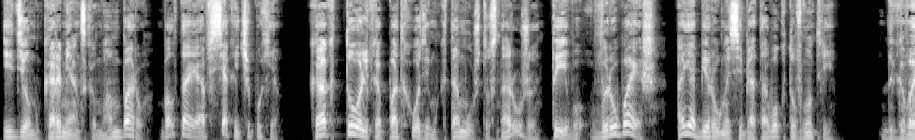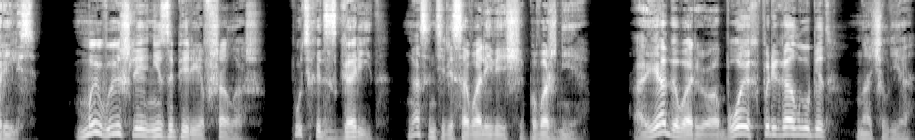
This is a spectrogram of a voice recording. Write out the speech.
идем к армянскому амбару, болтая о всякой чепухе. Как только подходим к тому, что снаружи, ты его вырубаешь, а я беру на себя того, кто внутри». Договорились. Мы вышли, не заперев шалаш. Путь хоть сгорит, нас интересовали вещи поважнее. А я говорю, обоих приголубит, начал я.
